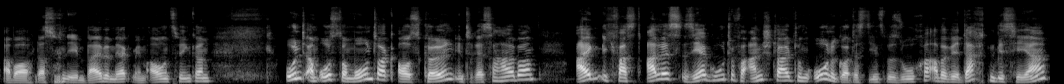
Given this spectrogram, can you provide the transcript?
aber das nebenbei bemerkt mit dem Augenzwinkern. Und am Ostermontag aus Köln, Interesse halber, eigentlich fast alles sehr gute Veranstaltungen ohne Gottesdienstbesucher, aber wir dachten bisher,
